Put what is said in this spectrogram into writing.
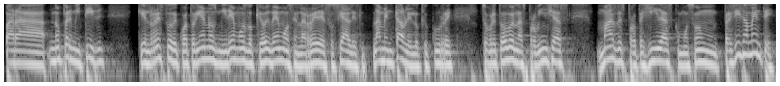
para no permitir que el resto de ecuatorianos miremos lo que hoy vemos en las redes sociales. Lamentable lo que ocurre, sobre todo en las provincias más desprotegidas, como son precisamente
